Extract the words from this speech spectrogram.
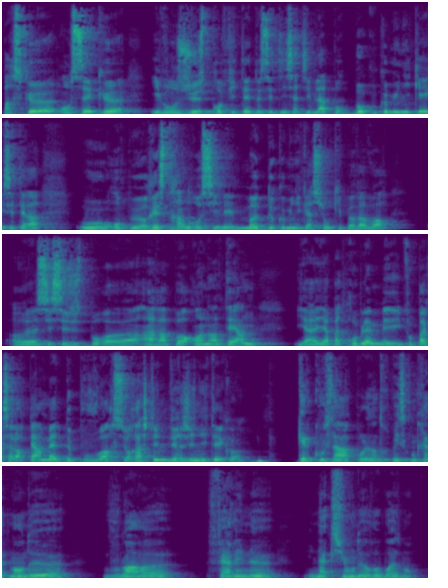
parce que on sait que ils vont juste profiter de cette initiative-là pour beaucoup communiquer, etc. Ou on peut restreindre aussi les modes de communication qu'ils peuvent avoir. Euh, si c'est juste pour euh, un rapport en interne, il y a, y a pas de problème, mais il faut pas que ça leur permette de pouvoir se racheter une virginité, quoi. Quel coût ça a pour les entreprises concrètement de vouloir euh, faire une, une action de reboisement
